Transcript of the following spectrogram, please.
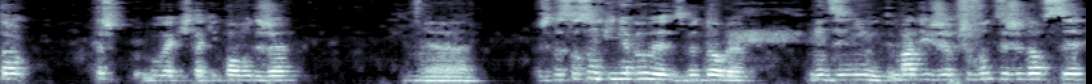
To też był jakiś taki powód, że, e, że te stosunki nie były zbyt dobre między nimi. Tym bardziej, że przywódcy żydowscy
